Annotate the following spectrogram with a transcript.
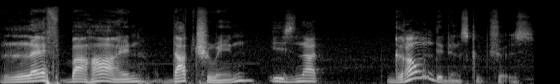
left behind doctrine is not grounded in scriptures.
